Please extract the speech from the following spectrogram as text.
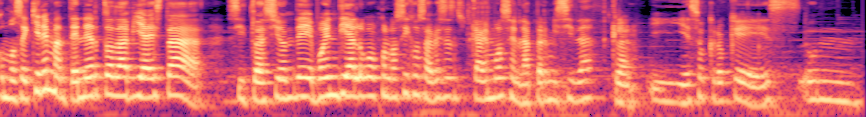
como se quiere mantener todavía esta situación de buen diálogo con los hijos, a veces caemos en la permisidad. Claro. Y eso creo que es un,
